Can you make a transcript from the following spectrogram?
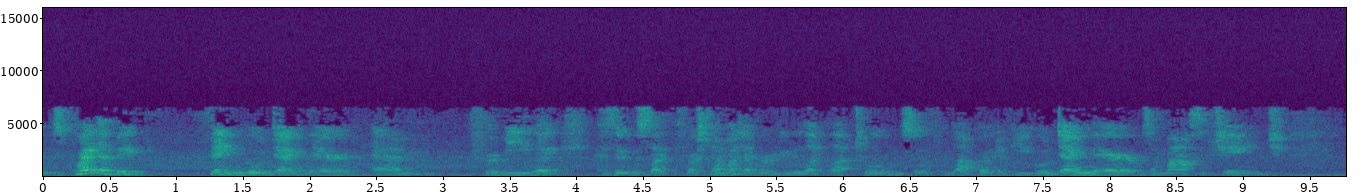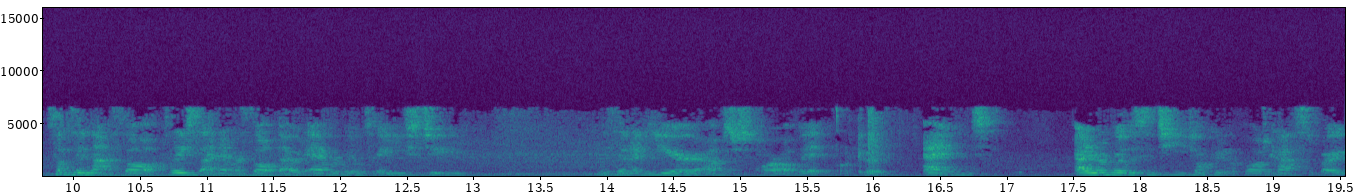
it was quite a big thing going down there um, for me, like because it was like the first time I'd ever really like left home. So from that point of view, going down there it was a massive change. Something that I thought, a place that I never thought that I would ever be able to get used to. Within a year, I was just part of it, Okay. and I remember listening to you talking on a podcast about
